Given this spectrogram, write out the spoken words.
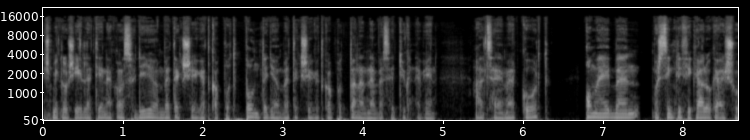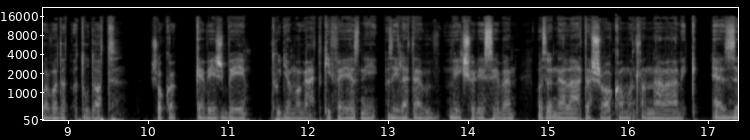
és Miklós életének az, hogy egy olyan betegséget kapott, pont egy olyan betegséget kapott, talán nevezhetjük nevén Alzheimer-kort, amelyben, most szimplifikálok, elsorvad a tudat. Sokkal kevésbé tudja magát kifejezni az élete végső részében, az önnellátásra alkalmatlanná válik. Ez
